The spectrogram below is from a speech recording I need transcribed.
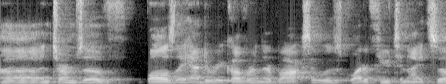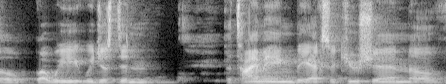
uh, in terms of balls they had to recover in their box. It was quite a few tonight. So, but we we just didn't the timing, the execution of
